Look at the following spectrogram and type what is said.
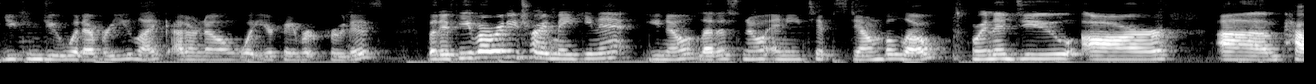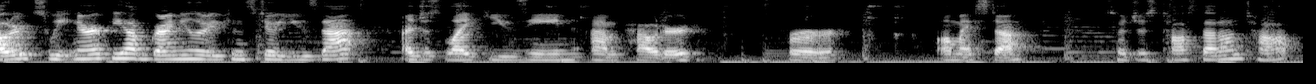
you can do whatever you like. I don't know what your favorite fruit is. But if you've already tried making it, you know, let us know any tips down below. We're gonna do our um, powdered sweetener. If you have granular, you can still use that. I just like using um, powdered for all my stuff. So just toss that on top.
